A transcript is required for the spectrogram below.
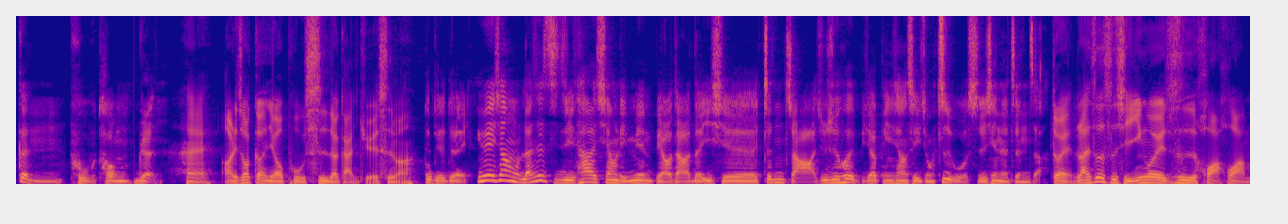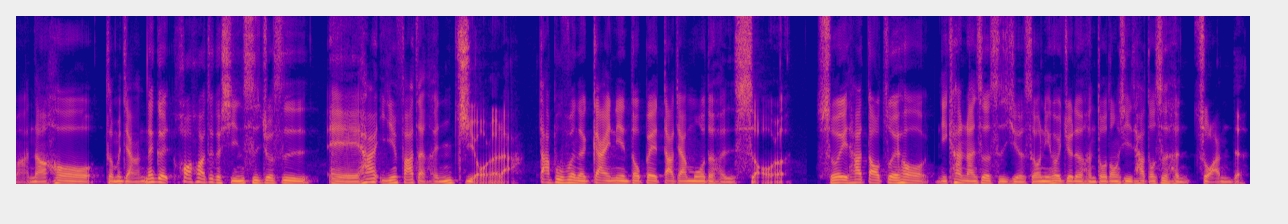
更普通人。嘿，哦，你说更有普世的感觉是吗？对对对，因为像蓝色时期，它像里面表达的一些挣扎，就是会比较偏向是一种自我实现的挣扎。对，蓝色时期因为是画画嘛，然后怎么讲？那个画画这个形式就是，诶，它已经发展很久了啦，大部分的概念都被大家摸得很熟了。所以他到最后，你看蓝色时期的时候，你会觉得很多东西它都是很钻的，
